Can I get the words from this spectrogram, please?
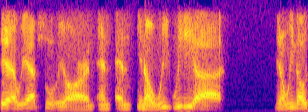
Yeah, we absolutely are, and and and you know we we uh, you know, we know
